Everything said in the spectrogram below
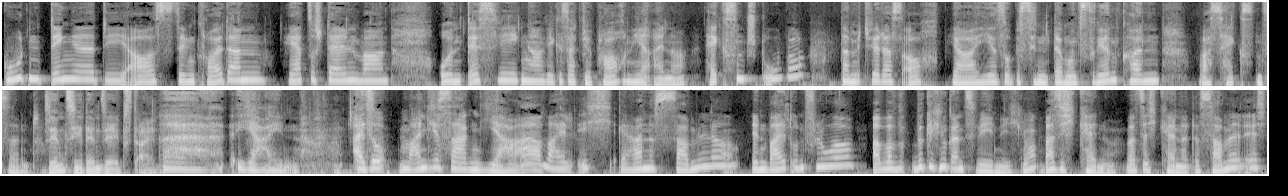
guten Dinge, die aus den Kräutern herzustellen waren. Und deswegen haben wir gesagt, wir brauchen hier eine Hexenstube, damit wir das auch ja hier so ein bisschen demonstrieren können, was Hexen sind. Sind Sie denn selbst ein? Äh, jein. Also manche sagen ja, weil ich gerne sammle in Wald und Flur, aber wirklich nur ganz wenig. Ne? Was ich kenne, was ich kenne, das sammle ich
